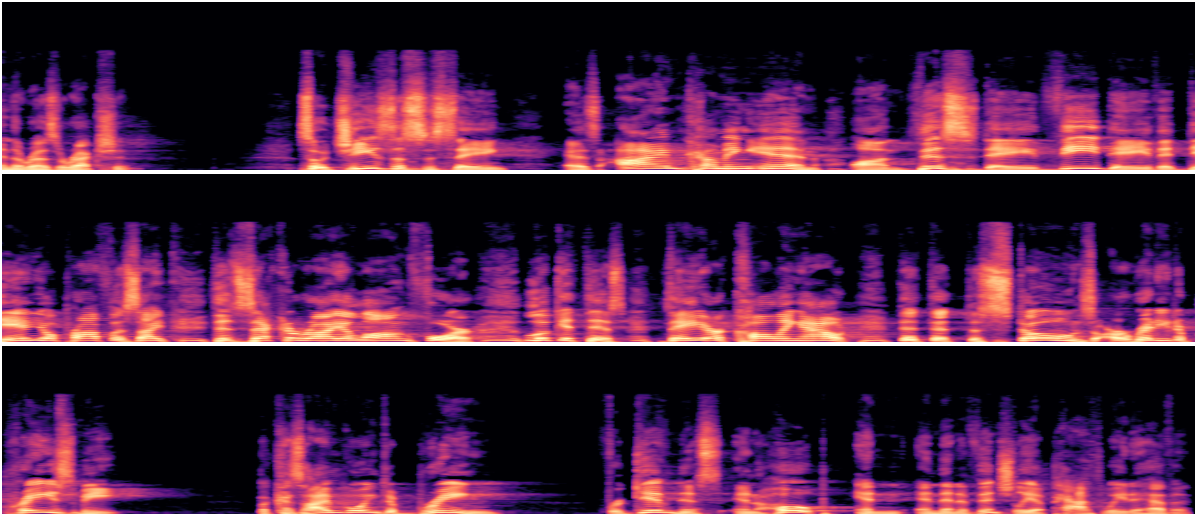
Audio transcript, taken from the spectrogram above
in the resurrection. So Jesus is saying, as I'm coming in on this day, the day that Daniel prophesied, that Zechariah longed for, look at this. They are calling out that, that the stones are ready to praise me because I'm going to bring forgiveness and hope and, and then eventually a pathway to heaven.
